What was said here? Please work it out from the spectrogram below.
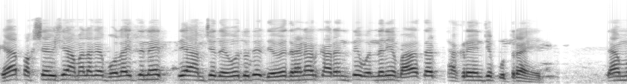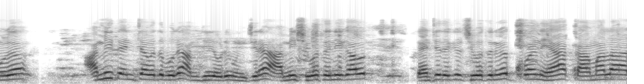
या पक्षाविषयी आम्हाला काही बोलायचं नाही. ते आमचे दैवत होते. दैवत राहणार कारण ते वंदनीय बाळासाहेब ठाकरे यांचे पुत्र आहेत. त्यामुळं आम्ही त्यांच्याबद्दल बोलूया. आमची एवढी उंची नाही. आम्ही शिवसैनिक आहोत. त्यांचे देखील शिवसैनिक आहोत. पण ह्या कामाला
